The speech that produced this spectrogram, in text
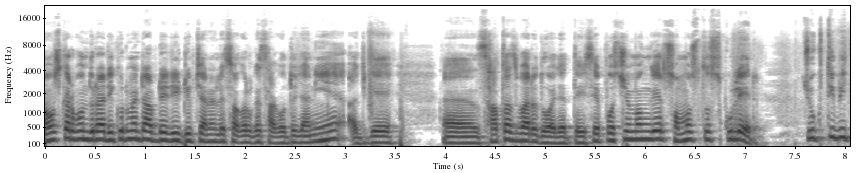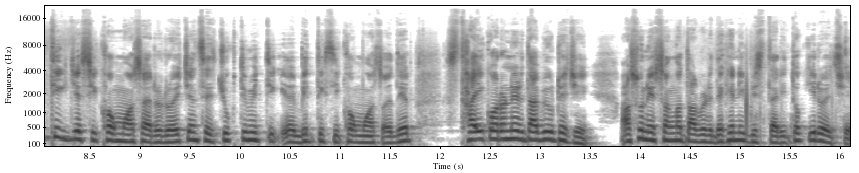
নমস্কার বন্ধুরা রিক্রুটমেন্ট আপডেট ইউটিউব চ্যানেলে সকলকে স্বাগত জানিয়ে আজকে সাতাশ বারো দু হাজার তেইশে পশ্চিমবঙ্গের সমস্ত স্কুলের চুক্তিভিত্তিক যে শিক্ষক মহাশয়রা রয়েছেন, সেই চুক্তিভিত্তিক ভিত্তিক শিক্ষক মহাশয়দের স্থায়ীকরণের দাবি উঠেছে। আসুন এর সঙ্গে তারপরে দেখে নিই বিস্তারিত কী রয়েছে।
